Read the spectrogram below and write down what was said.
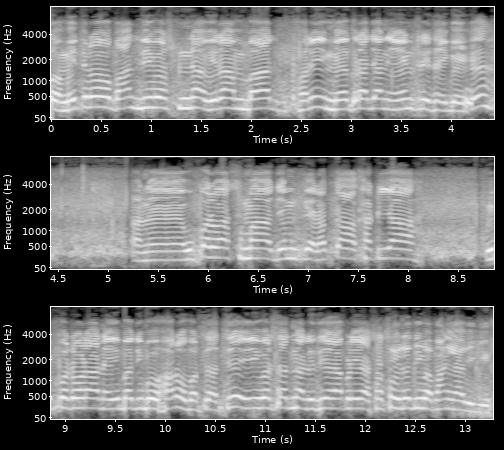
તો મિત્રો, પાંચ દિવસના વિરામ બાદ ફરી મેઘરાજાની એન્ટ્રી થઈ ગઈ છે. અને ઉપરવાસમાં જેમ કે રક્કા, ખટિયા પીપટોળા ને એ બાજુ બહુ સારો વરસાદ છે. એ વરસાદના લીધે આપણે સસોઈ નદીમાં પાણી આવી ગયું.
